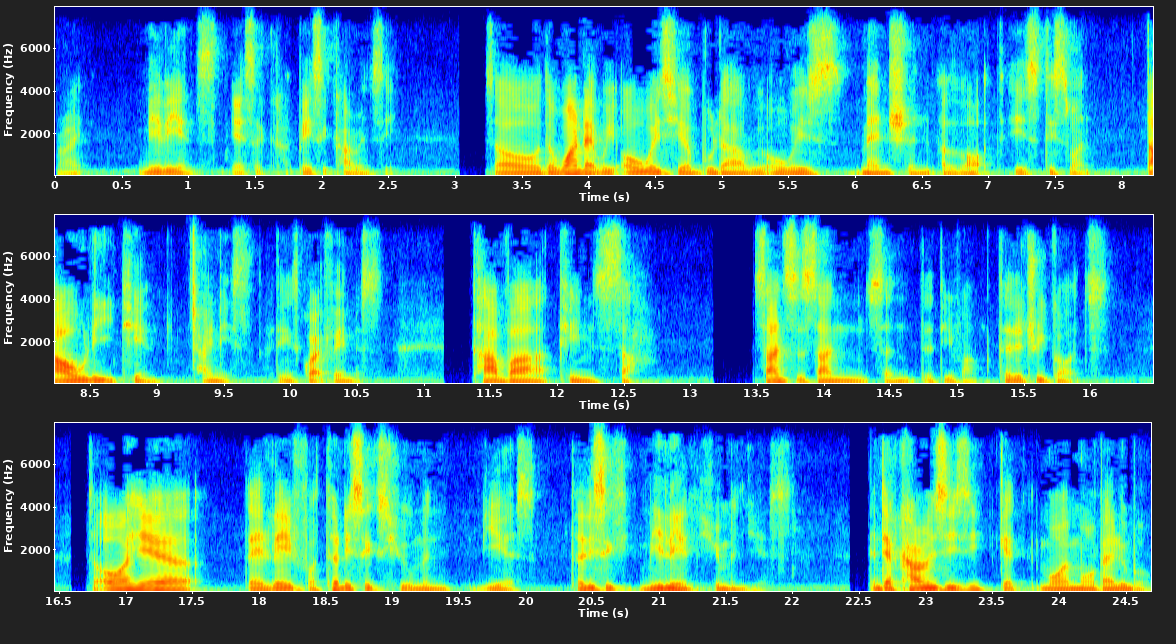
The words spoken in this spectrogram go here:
right? Millions is a basic currency. So the one that we always hear Buddha, we always mention a lot is this one, Dao Li Tian, Chinese. I think it's quite famous. Tavatimsa, 三十三神的地方 ,33 gods. So over here, they live for 36 human years, 36 million human years. And their currencies get more and more valuable.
